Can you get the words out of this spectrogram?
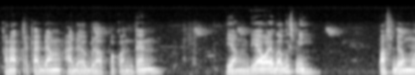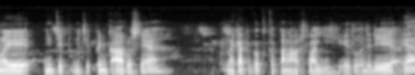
Karena terkadang ada beberapa konten yang dia awalnya bagus nih. Pas udah mulai nyicip nyicipin ke arusnya mereka ke ketan arus lagi gitu loh. Jadi ya, ya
